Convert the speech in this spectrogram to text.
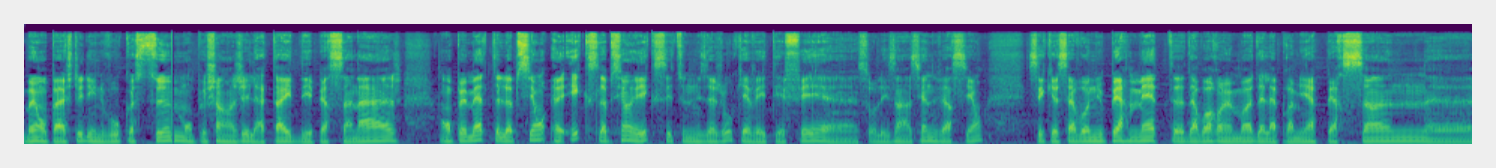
ben, on peut acheter des nouveaux costumes, on peut changer la tête des personnages, on peut mettre l'option EX. L'option EX, c'est une mise à jour qui avait été faite euh, sur les anciennes versions. C'est que ça va nous permettre d'avoir un mode à la première personne. Euh,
